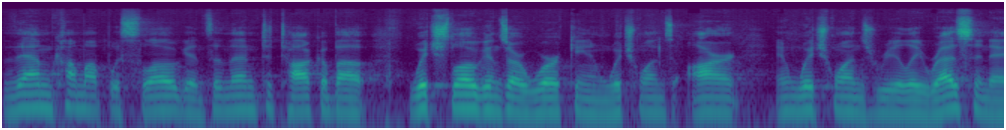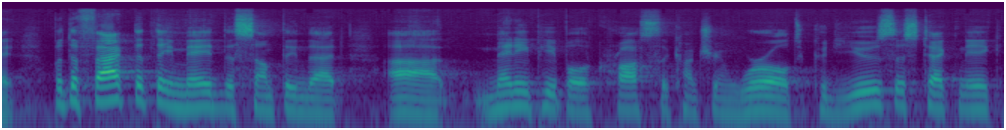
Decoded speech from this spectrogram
them come up with slogans and then to talk about which slogans are working and which ones aren't and which ones really resonate. But the fact that they made this something that uh, many people across the country and world could use this technique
